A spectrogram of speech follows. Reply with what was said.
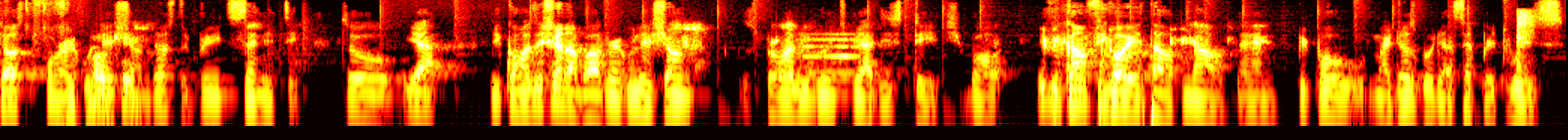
just for regulation, just to bring sanity. So yeah, the conversation about regulation is probably going to be at this stage. But if we can't figure it out now, then people might just go their separate ways.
